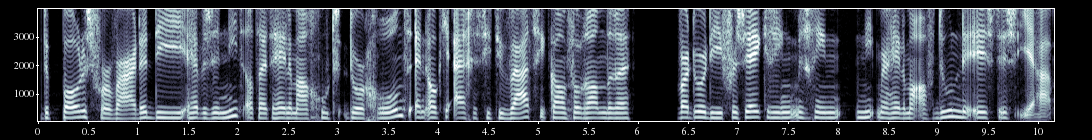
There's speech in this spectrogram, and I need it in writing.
de polisvoorwaarden die hebben ze niet altijd helemaal goed doorgrond. En ook je eigen situatie kan veranderen, waardoor die verzekering misschien niet meer helemaal afdoende is. Dus ja,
